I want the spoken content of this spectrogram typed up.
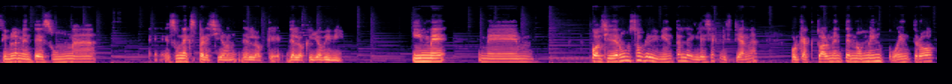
simplemente es una, es una expresión de lo, que, de lo que yo viví. Y me, me considero un sobreviviente a la iglesia cristiana porque actualmente no me encuentro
